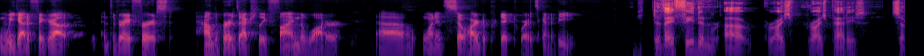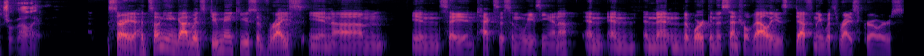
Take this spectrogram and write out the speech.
we got to figure out at the very first how the birds actually find the water uh, when it's so hard to predict where it's going to be. Do they feed in uh, rice rice paddies, Central Valley? Sorry, Hudsonian godwits do make use of rice in um, in say in Texas and Louisiana, and and and then the work in the Central Valley is definitely with rice growers.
